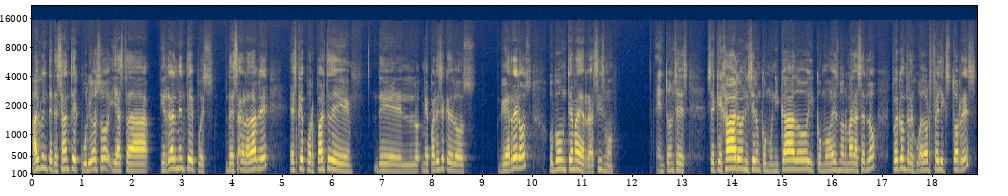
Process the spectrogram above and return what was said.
Algo interesante, curioso y hasta y realmente pues desagradable es que por parte de, de me parece que de los guerreros hubo un tema de racismo. Entonces se quejaron, hicieron comunicado y como es normal hacerlo, fue contra el jugador Félix Torres.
